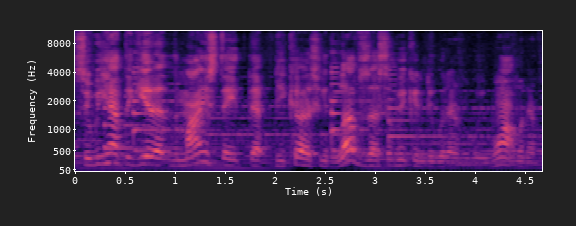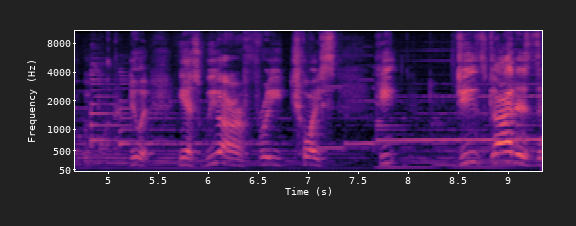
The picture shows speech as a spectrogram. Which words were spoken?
So we have to get at the mind state that because he loves us that we can do whatever we want whenever we want to do it. Yes we are a free choice. He jesus god is the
